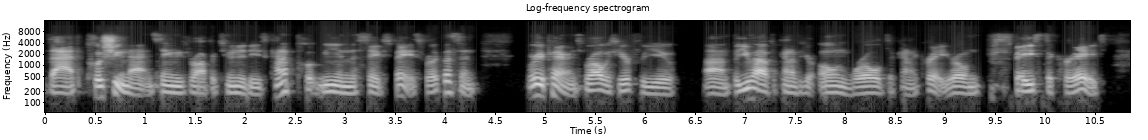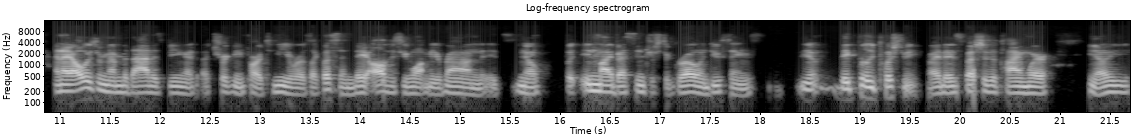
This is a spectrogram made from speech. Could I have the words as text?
that, pushing that and saying these were opportunities kind of put me in the safe space. We're like, listen, we're your parents. We're always here for you um, but you have kind of your own world to kind of create your own space to create. And i always remember that as being a, a triggering part to me where it's like listen they obviously want me around. It's you know but in my best interest to grow and do things you know they really pushed me right? Especially the time where you know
